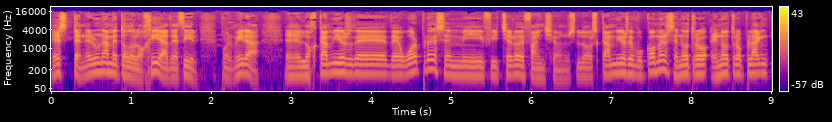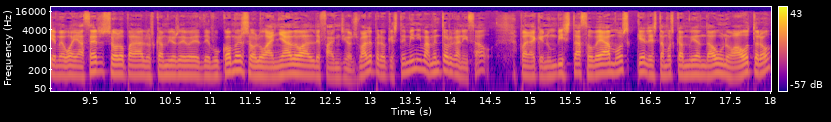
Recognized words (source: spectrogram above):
es tener una metodología, decir, pues mira, eh, los cambios de, WordPress en mi fichero de functions, los cambios de WooCommerce en otro, en otro plugin que me voy a hacer solo para los cambios de, de WooCommerce o lo añado al de functions, ¿vale? Pero que esté mínimamente organizado para que en un vistazo veamos que le estamos cambiando a uno a otro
